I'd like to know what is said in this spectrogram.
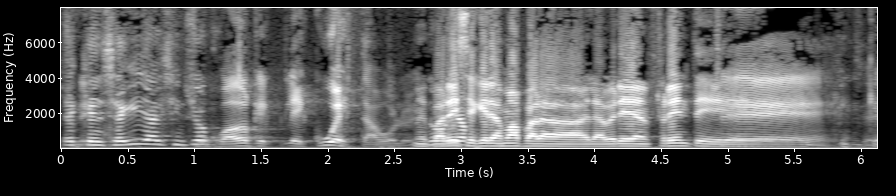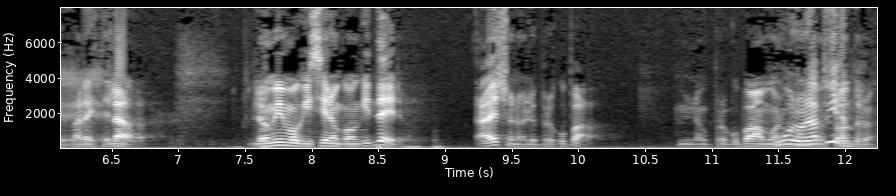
Es que enseguida él Es sintió un jugador que le cuesta volver. Me No, parece que era más para la vereda enfrente Sí, que, sí. que para este lado. Lo mismo que hicieron con Quintero. A ellos no le preocupaba. Nos preocupábamos nosotros. pierna.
